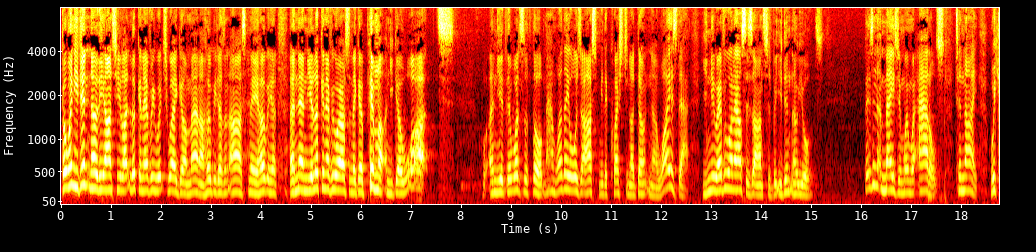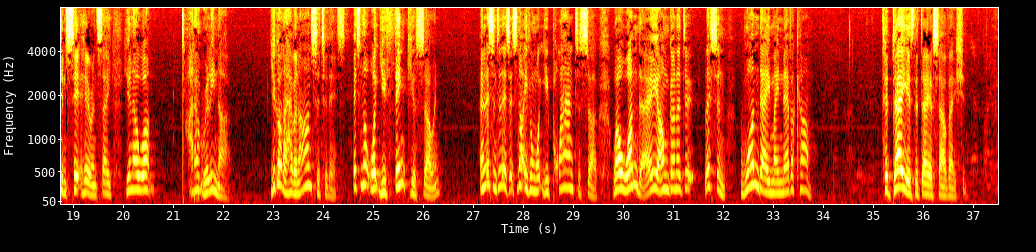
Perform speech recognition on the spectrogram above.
But when you didn't know the answer, you're like looking every which way, going, man, I hope he doesn't ask me. I hope he and then you're looking everywhere else and they go, Pimlot, and you go, what? And you, the thought? Man, why they always ask me the question I don't know? Why is that? You knew everyone else's answers, but you didn't know yours. But isn't it amazing when we're adults tonight, we can sit here and say, you know what? I don't really know. You've got to have an answer to this. It's not what you think you're sowing. And listen to this it's not even what you plan to sow. Well, one day I'm going to do. Listen, one day may never come. Today is the day of salvation.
